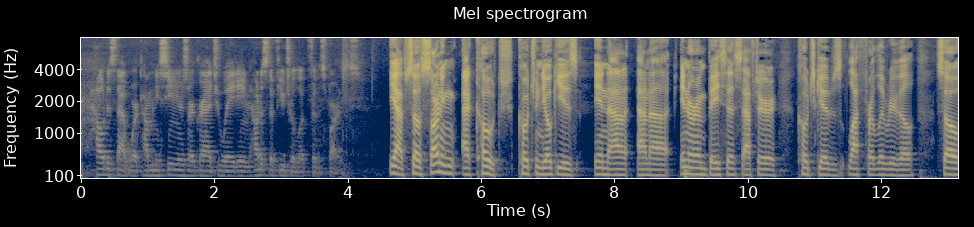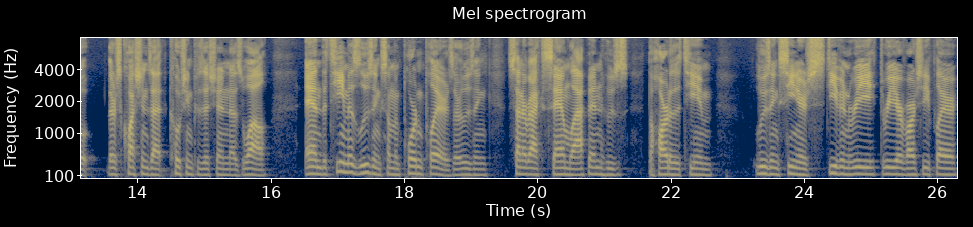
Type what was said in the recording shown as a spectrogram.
how does that work? How many seniors are graduating? How does the future look for the Spartans? Yeah, so starting at coach, Coach Inyoki is in on an uh, interim basis after Coach Gibbs left for Libertyville. So there's questions at coaching position as well. And the team is losing some important players. They're losing center back Sam Lappin, who's the heart of the team, losing seniors Stephen Ree, three year varsity player,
